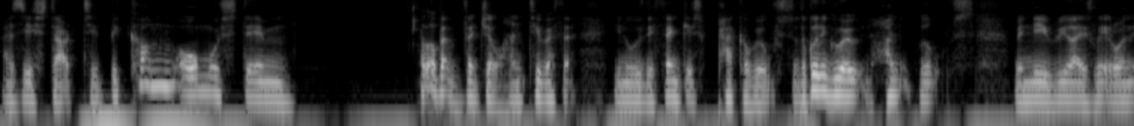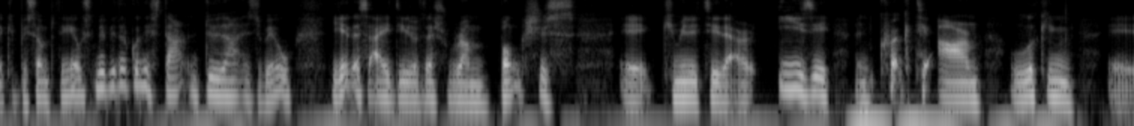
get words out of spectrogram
as they start to become almost um, a little bit vigilante with it. You know, they think it's a pack of wolves, so they're going to go out and hunt wolves when they realise later on it could be something else. Maybe they're going to start and do that as well. You get this idea of this rambunctious uh, community that are easy and quick to arm, looking uh,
